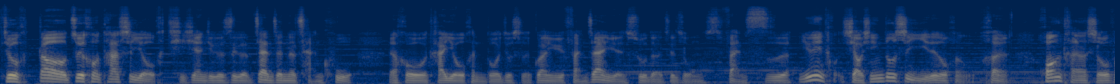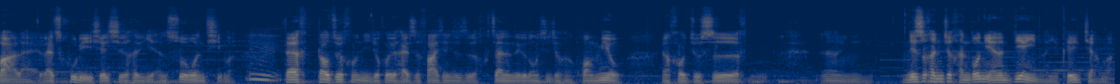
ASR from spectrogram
就到最后它是有体现这个这个战争的残酷，然后它有很多就是关于反战元素的这种反思，因为小新都是以那种很很荒唐的手法来来处理一些其实很严肃的问题嘛，嗯，但到最后你就会还是发现，就是战争这个东西就很荒谬，然后就是，嗯，也是很久很多年的电影了，也可以讲嘛，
